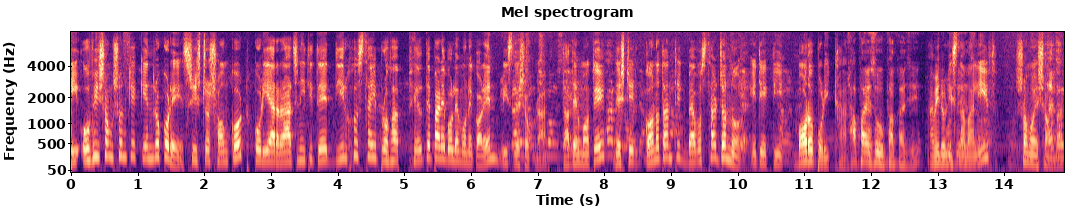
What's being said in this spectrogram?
এই অভিশংসনকে কেন্দ্র করে সৃষ্ট সংকট কোরিয়ার রাজনীতিতে দীর্ঘস্থায়ী প্রভাব ফেলতে পারে বলে মনে করেন বিশ্লেষকরা। তাদের মতে দেশটির গণতান্ত্রিক ব্যবস্থার জন্য এটি একটি বড় পরীক্ষা। আমিরুল ইসলাম আলিফ সময় সংবাদ।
